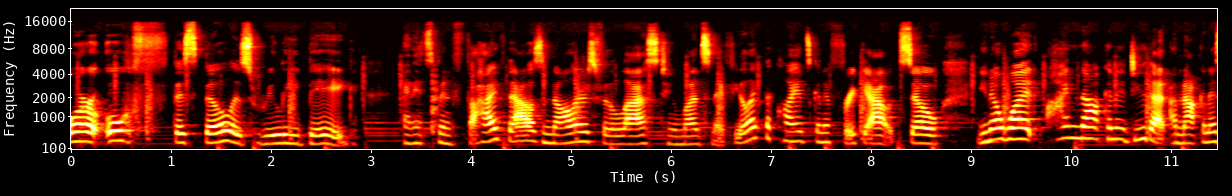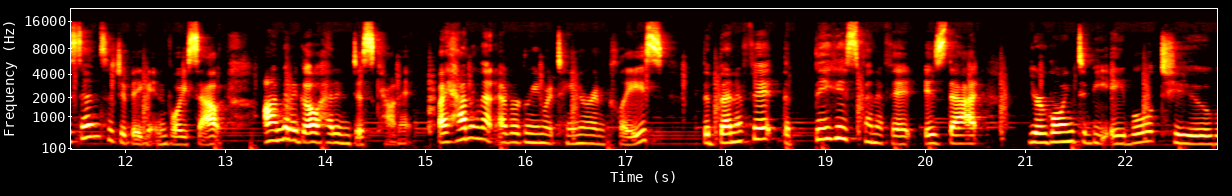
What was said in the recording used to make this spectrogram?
Or, oof, this bill is really big and it's been $5,000 for the last two months, and I feel like the client's gonna freak out. So, you know what? I'm not gonna do that. I'm not gonna send such a big invoice out. I'm gonna go ahead and discount it. By having that evergreen retainer in place, the benefit, the biggest benefit is that you're going to be able to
